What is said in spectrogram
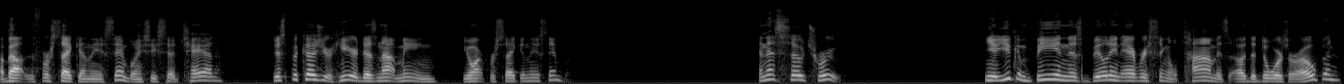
about forsaking the assembly. And she said, Chad, just because you're here does not mean you aren't forsaking the assembly. And that's so true. You know, you can be in this building every single time as, uh, the doors are open.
